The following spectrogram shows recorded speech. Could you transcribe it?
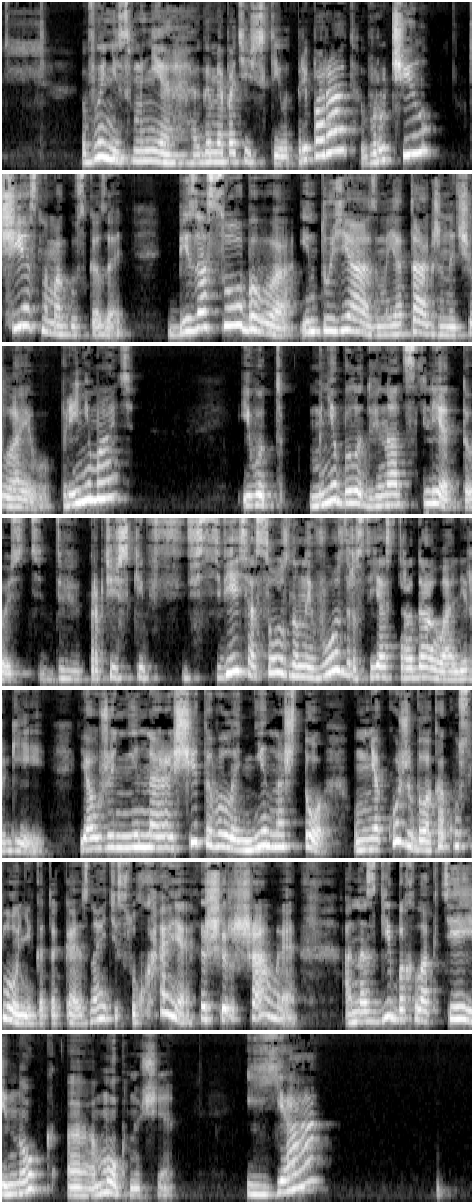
вынес мне гомеопатический вот препарат, вручил, честно могу сказать, без особого энтузиазма я также начала его принимать. И вот мне было 12 лет, то есть практически весь осознанный возраст я страдала аллергией. Я уже не рассчитывала ни на что. У меня кожа была как у слоника такая, знаете, сухая, шершавая, а на сгибах локтей и ног э, мокнущая. И я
